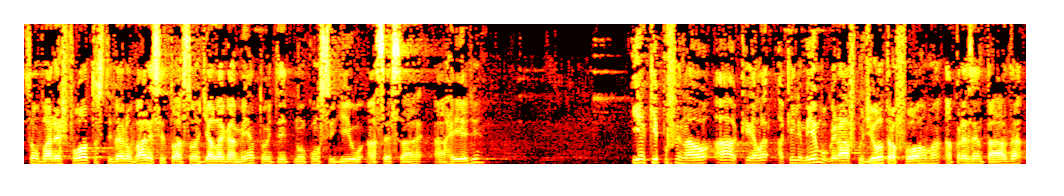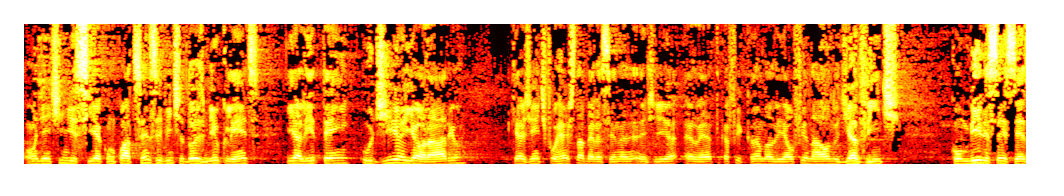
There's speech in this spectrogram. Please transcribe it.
São várias fotos, tiveram várias situações de alagamento onde a gente não conseguiu acessar a rede. E aqui, por final, aquela, aquele mesmo gráfico de outra forma apresentada, onde a gente inicia com 422 mil clientes e ali tem o dia e horário que a gente foi restabelecendo a energia elétrica, ficando ali ao final, no dia 20, com 1.600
